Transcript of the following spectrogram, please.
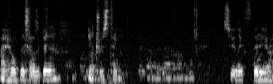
I hope this has been interesting. See you next video.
